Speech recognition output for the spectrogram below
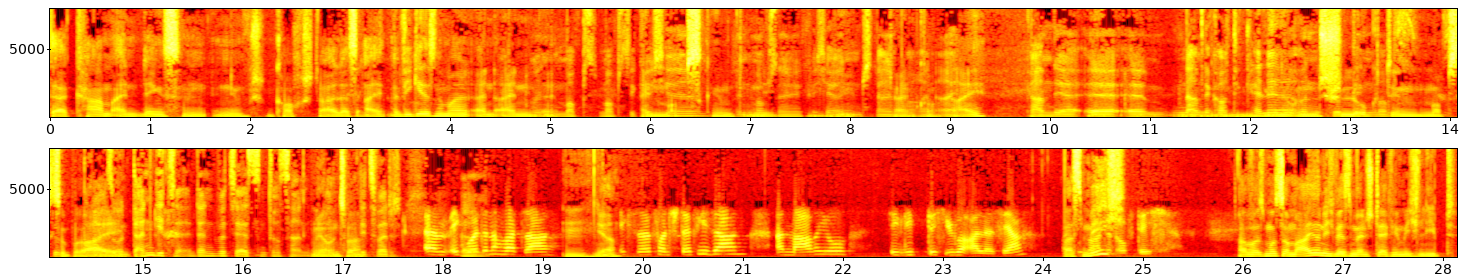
da kam ein Dings in, in dem Kochstahl, das Ei. Wie geht es nochmal? Ein, ein, äh, Ein Mops, Mops die ein Küche, Mops ein Mops in die Küche, ein Stein ein Ei. Ei. Kam der, äh, ähm, nahm der Koch die Kelle Ja, und, und schlug schluckt den Mops zu Brei. Also, und dann geht's ja, dann wird's ja erst interessant. Ja, und zwar? zweite, Ähm, ich wollte noch was sagen. Hm, ja. Ich soll von Steffi sagen an Mario, sie liebt dich über alles, ja? Was, Sie mich? auf dich. Aber was muss doch Mario nicht wissen, wenn Steffi mich liebt?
